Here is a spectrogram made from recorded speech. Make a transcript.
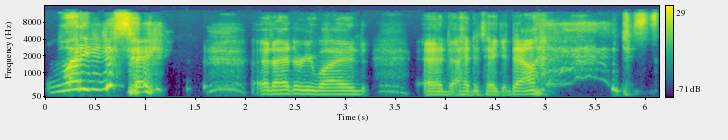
what did you just say? and I had to rewind and I had to take it down. just,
